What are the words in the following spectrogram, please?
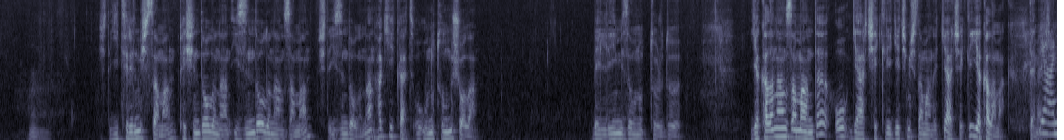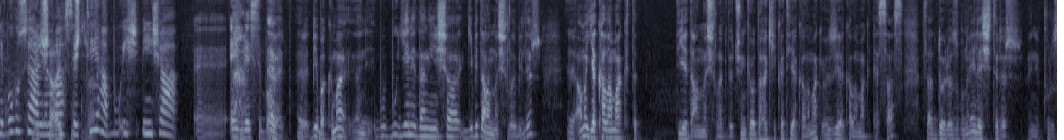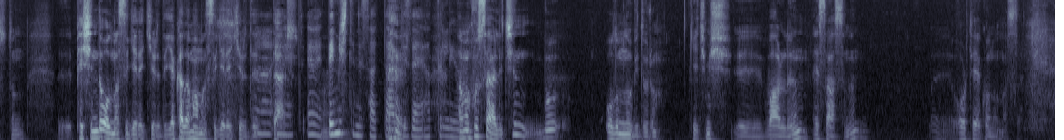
İşte yitirilmiş zaman, peşinde olunan, izinde olunan zaman, işte izinde olunan hakikat, o unutulmuş olan. Belleğimize unutturduğu. Yakalanan zamanda o gerçekliği, geçmiş zamandaki gerçekliği yakalamak demek. Yani bu Husserl'in bahsettiği ha bu iş inşa e, evresi bu. Evet, evet. Bir bakıma hani bu, bu yeniden inşa gibi de anlaşılabilir. Ee, ama yakalamak da diye de anlaşılabilir. Çünkü orada hakikati yakalamak, özü yakalamak esas. Mesela Deleuze bunu eleştirir. Hani Proust'un e, peşinde olması gerekirdi, yakalamaması gerekirdi Ha, der. evet, evet. Demiştiniz hatta Evet. bize hatırlıyorum. Ama Husserl için bu olumlu bir durum. Geçmiş e, varlığın esasının e, ortaya konulması.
